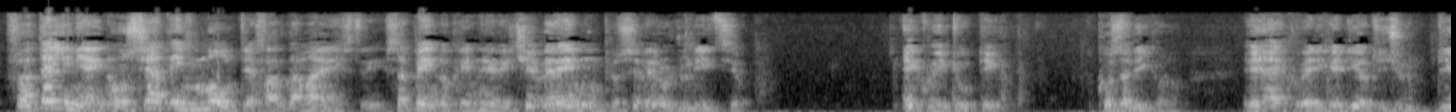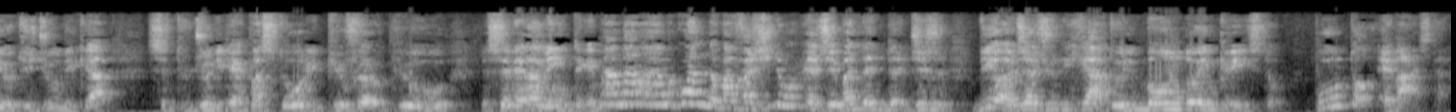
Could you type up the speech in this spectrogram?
Fratelli miei, non siate in molti a far da maestri, sapendo che ne riceveremo un più severo giudizio. E qui tutti cosa dicono? E ecco, vedi che Dio ti, Dio ti giudica, se tu giudica i pastori più, più severamente, che ma, ma, ma quando? Ma fascismo piace, ma Gesù, Dio ha già giudicato il mondo in Cristo, punto e basta.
